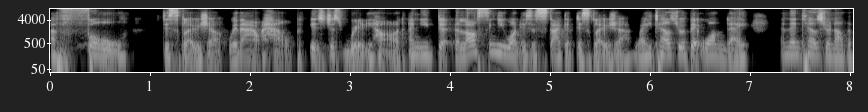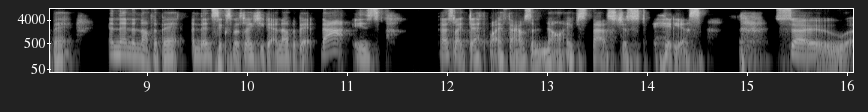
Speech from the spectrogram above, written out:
a full disclosure without help. It's just really hard. And you the last thing you want is a staggered disclosure where he tells you a bit one day and then tells you another bit and then another bit. And then six months later, you get another bit. That is, that's like death by a thousand knives. That's just hideous. So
